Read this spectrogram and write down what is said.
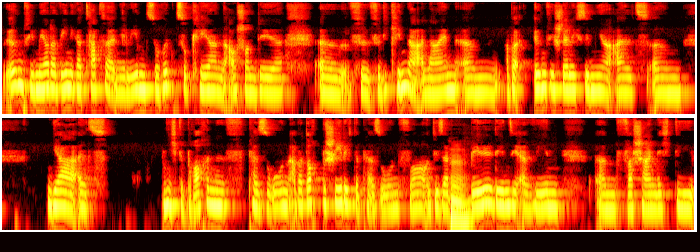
irgendwie mehr oder weniger tapfer in ihr Leben zurückzukehren, auch schon der äh, für für die Kinder allein. Ähm, aber irgendwie stelle ich sie mir als ähm, ja als nicht gebrochene Person, aber doch beschädigte Person vor. Und dieser hm. Bild, den Sie erwähnen, ähm, wahrscheinlich die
